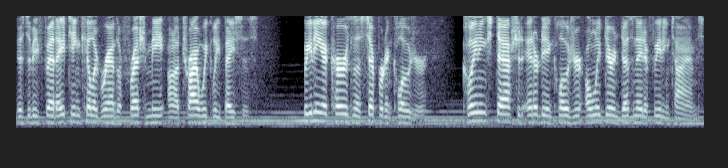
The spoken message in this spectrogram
is to be fed 18 kg of fresh meat on a tri-weekly basis. Feeding occurs in a separate enclosure. Cleaning staff should enter the enclosure only during designated feeding times.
